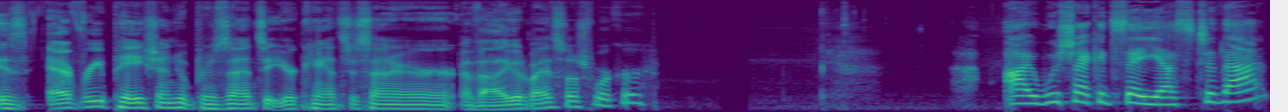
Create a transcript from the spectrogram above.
is every patient who presents at your cancer center evaluated by a social worker? I wish I could say yes to that,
